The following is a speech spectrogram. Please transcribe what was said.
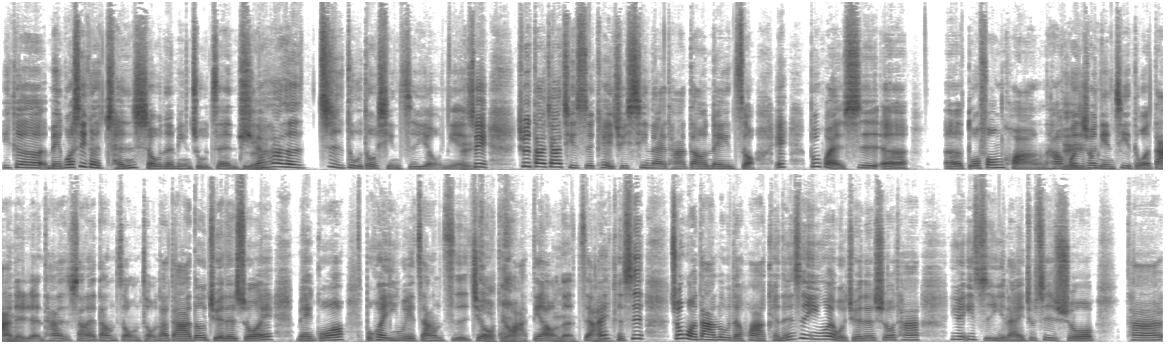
一个美国是一个成熟的民主政体，然后它的制度都行之有年，所以就大家其实可以去信赖他到那一种，哎，不管是呃呃多疯狂，然后或者说年纪多大的人，他上来当总统，那大家都觉得说，哎，美国不会因为这样子就垮掉了，这样。哎，可是中国大陆的话，可能是因为我觉得说他，因为一直以来就是说他。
